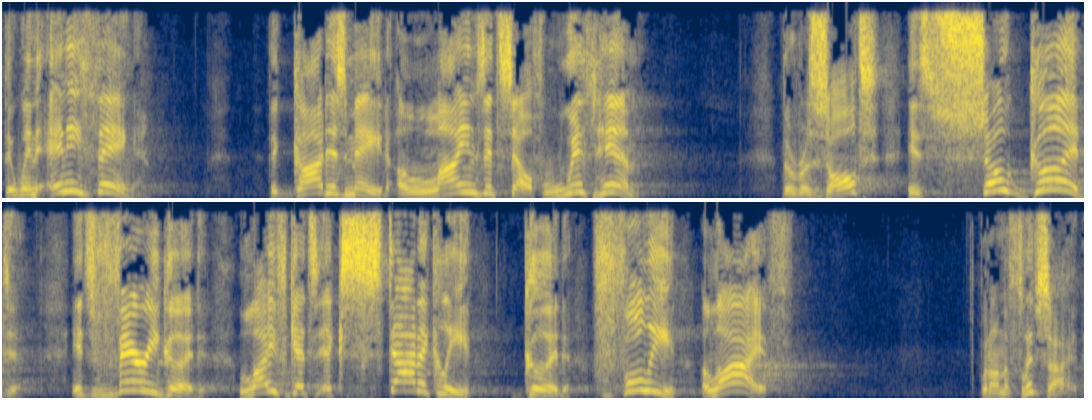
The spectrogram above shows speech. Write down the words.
that when anything that God has made aligns itself with Him, the result is so good. It's very good. Life gets ecstatically good, fully alive. But on the flip side,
